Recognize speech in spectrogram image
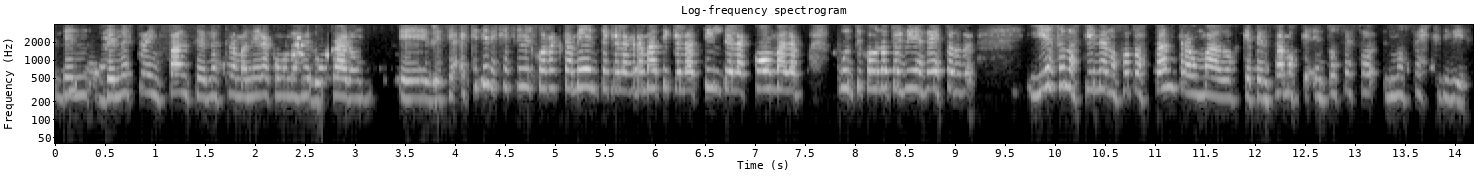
de, nuestra infancia, de nuestra manera como nos educaron. Eh, decía, es que tienes que escribir correctamente, que la gramática, la tilde, la coma, la punto y coma, no te olvides de esto. Y eso nos tiene a nosotros tan traumados que pensamos que entonces no sé escribir.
